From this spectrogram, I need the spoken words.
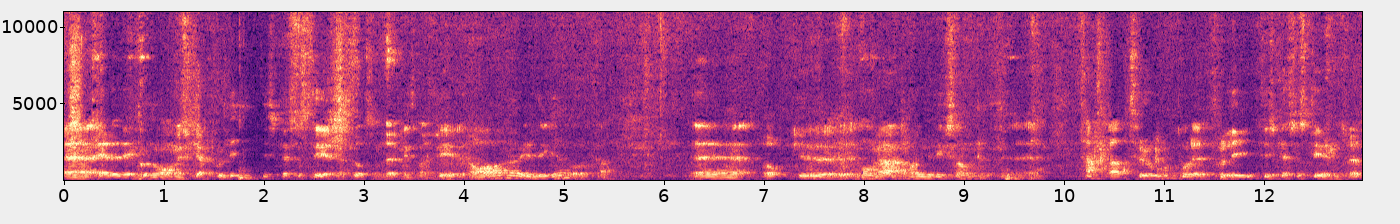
eh, är det det ekonomiska politiska systemet då som det finns något fel? Ja, möjligen då. Ja. Och eh, många har ju liksom eh, tappat tron på det politiska systemet. För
